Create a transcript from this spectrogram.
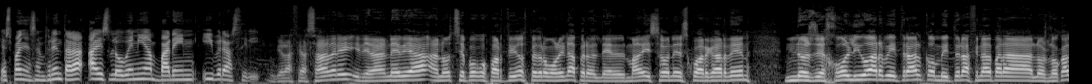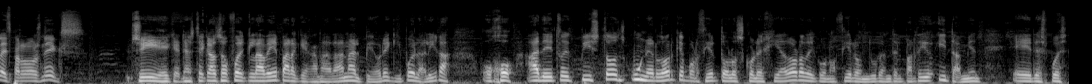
España se enfrentará a Eslovenia, Bahrein y Brasil. Gracias, Adri. Y de la NBA, anoche pocos partidos, Pedro Molina, pero el del Madison Square Garden nos dejó lío arbitral con victoria final para los locales, para los Knicks. Sí, que en este caso fue clave para que ganaran al peor equipo de la liga. Ojo, a Detroit Pistons, un error que por cierto los colegiadores reconocieron durante el partido y también eh, después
